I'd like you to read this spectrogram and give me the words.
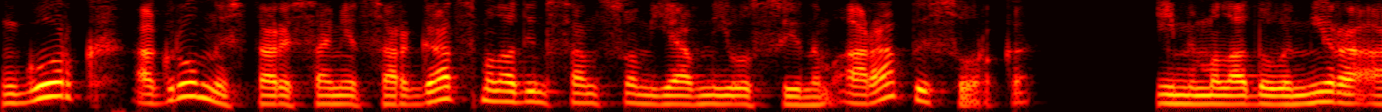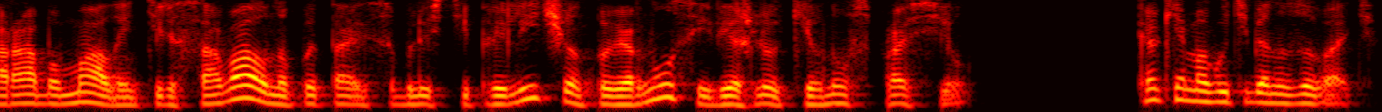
Горк, огромный старый самец Аргат с молодым самцом, явно его сыном, араб и сорка. Имя молодого мира араба мало интересовало, но, пытаясь соблюсти приличие, он повернулся и, вежливо кивнув, спросил. «Как я могу тебя называть?»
